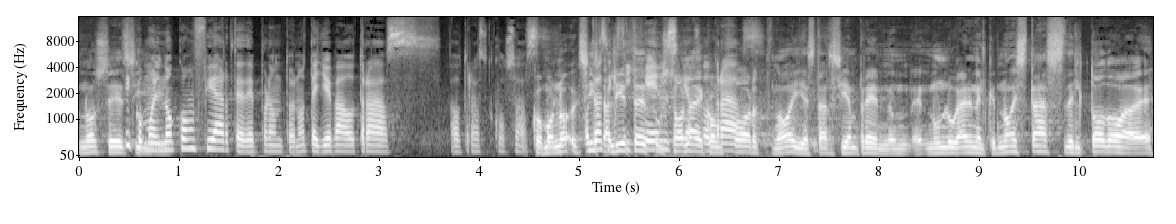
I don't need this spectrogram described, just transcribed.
no sé Sí, si... como el no confiarte de pronto, ¿no? Te lleva a otras, a otras cosas. Como no, sí, otras salirte de tu zona de otras- confort, ¿no? Y estar siempre en un, en un lugar en el que no estás del todo... eh,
